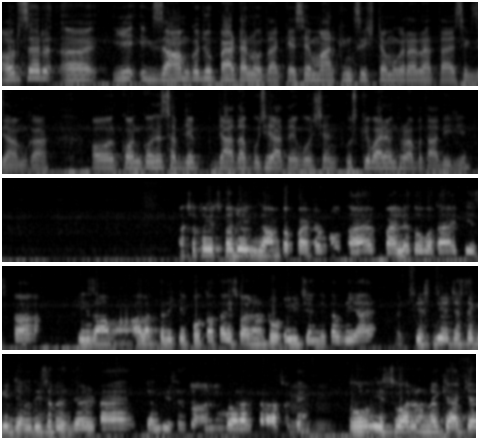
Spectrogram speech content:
और सर ये एग्ज़ाम का जो पैटर्न होता है कैसे मार्किंग सिस्टम वगैरह रहता है इस एग्ज़ाम का और कौन कौन से सब्जेक्ट ज़्यादा पूछे जाते हैं क्वेश्चन उसके बारे में थोड़ा बता दीजिए। अच्छा तो इसका जो एग्ज़ाम का पैटर्न होता है पहले तो बताया कि इसका एग्ज़ाम अलग तरीके का होता था इस बार उन्होंने टोटली चेंज कर दिया है। अच्छा, इसलिए जैसे कि जल्दी से रिज़ल्ट आए जल्दी से ज्वाइनिंग वगैरह करा सके हम्म, हम्म। तो इस बार उन्होंने क्या किया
